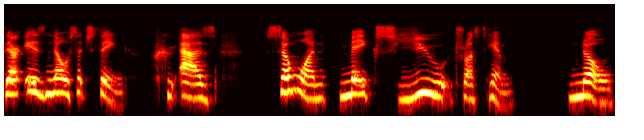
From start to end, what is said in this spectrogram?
There is no such thing as someone makes you trust him. No.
